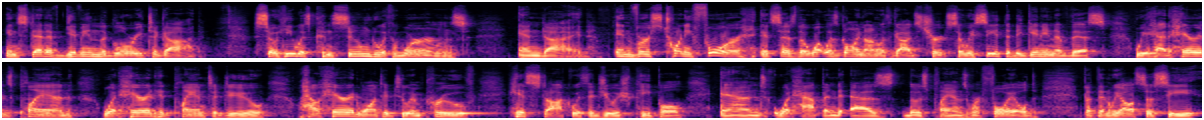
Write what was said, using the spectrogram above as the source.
instead of giving the glory to God. So he was consumed with worms and died. In verse 24, it says, though, what was going on with God's church. So we see at the beginning of this, we had Herod's plan, what Herod had planned to do, how Herod wanted to improve his stock with the Jewish people, and what happened as those plans were foiled. But then we also see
